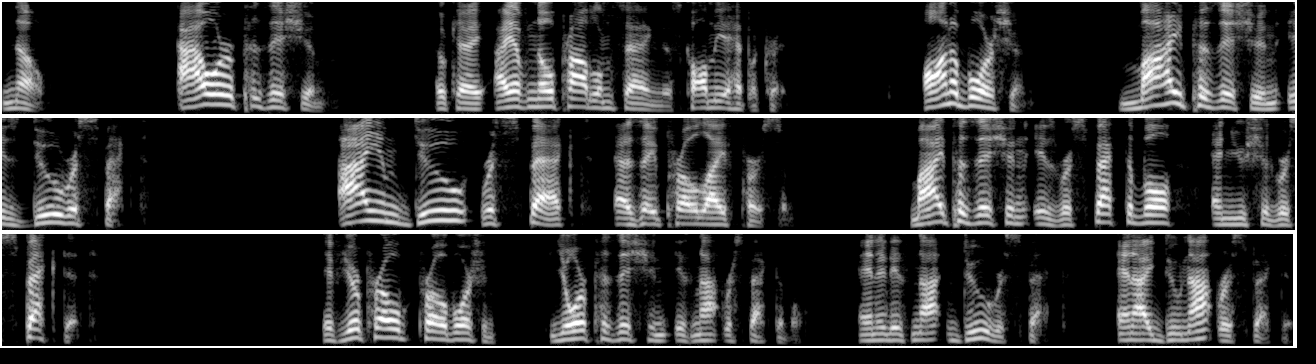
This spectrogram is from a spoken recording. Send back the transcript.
No. Our position, okay, I have no problem saying this. Call me a hypocrite. On abortion, my position is due respect. I am due respect as a pro life person. My position is respectable and you should respect it. If you're pro pro abortion, your position is not respectable and it is not due respect. And I do not respect it.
